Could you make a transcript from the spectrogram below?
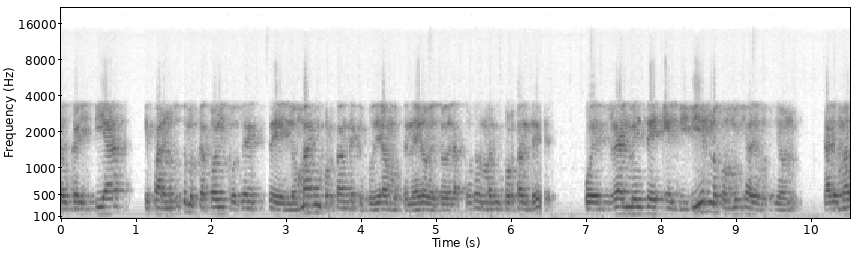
Eucaristía, que para nosotros los católicos es eh, lo más importante que pudiéramos tener o dentro de las cosas más importantes, pues realmente el vivirlo con mucha devoción, además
